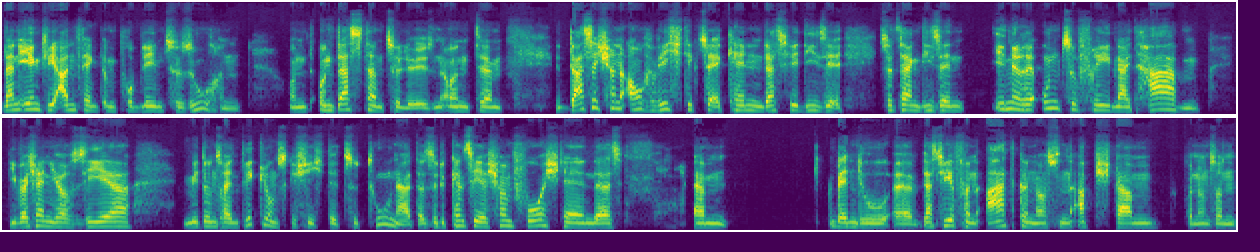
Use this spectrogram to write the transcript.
dann irgendwie anfängt, ein Problem zu suchen und, und das dann zu lösen. Und ähm, das ist schon auch wichtig zu erkennen, dass wir diese sozusagen diese innere Unzufriedenheit haben, die wahrscheinlich auch sehr mit unserer Entwicklungsgeschichte zu tun hat. Also du kannst dir ja schon vorstellen, dass ähm, wenn du, äh, dass wir von Artgenossen abstammen, von unseren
